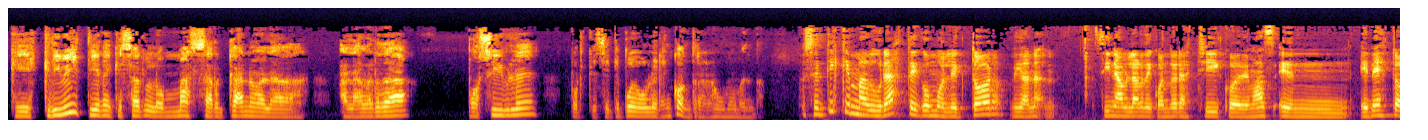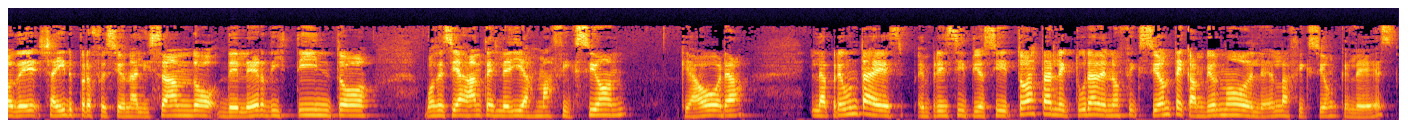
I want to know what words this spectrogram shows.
que escribís tiene que ser lo más cercano a la, a la verdad posible, porque se te puede volver en contra en algún momento. ¿Sentís que maduraste como lector? sin hablar de cuando eras chico y demás, en, en esto de ya ir profesionalizando, de leer distinto. Vos decías antes leías más ficción que ahora. La pregunta es, en principio, si toda esta lectura de no ficción te cambió el modo de leer la ficción que lees.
